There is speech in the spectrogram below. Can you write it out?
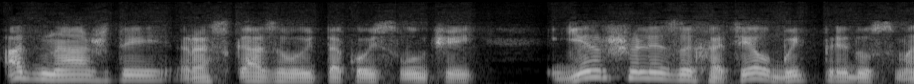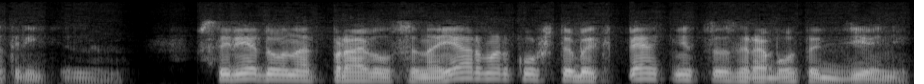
Однажды, рассказывают такой случай, Гершеле захотел быть предусмотрительным. В среду он отправился на ярмарку, чтобы к пятнице заработать денег.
